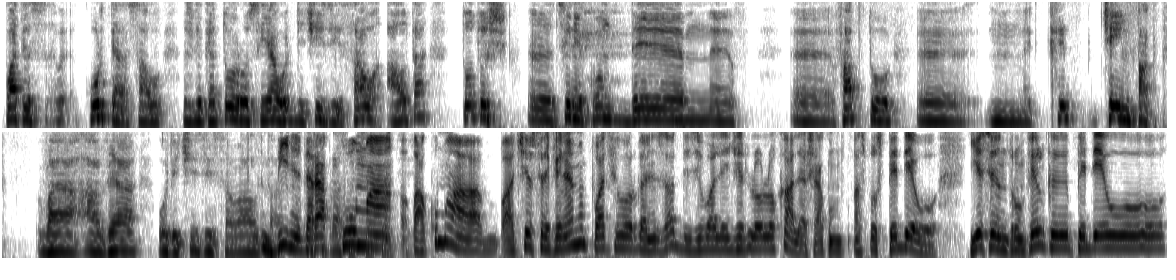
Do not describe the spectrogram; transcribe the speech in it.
poate s- curtea sau judecătorul să ia o decizie sau alta, totuși uh, ține cont de uh, uh, faptul uh, m, cât, ce impact va avea o decizie sau alta. Bine, dar asupra acum, societății. acum acest referendum poate fi organizat de ziua alegerilor locale, așa cum a spus PD-ul. Iese într-un fel că PD-ul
